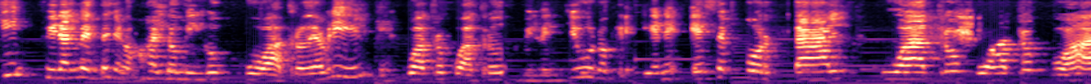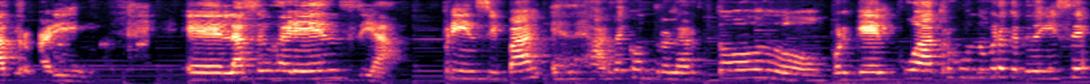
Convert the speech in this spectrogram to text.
Y finalmente llegamos al domingo 4 de abril, que es 4-4-2021, que tiene ese portal 444, cariño. Eh, la sugerencia principal es dejar de controlar todo, porque el 4 es un número que te dice,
